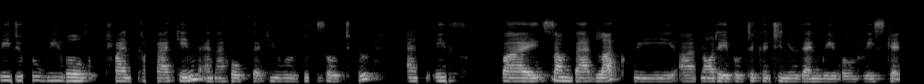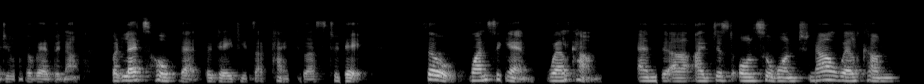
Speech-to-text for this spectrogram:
we do, we will try and come back in, and I hope that you will do so too. And if by some bad luck we are not able to continue, then we will reschedule the webinar. But let's hope that the deities are kind to us today. So once again, welcome. And uh, I just also want to now welcome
